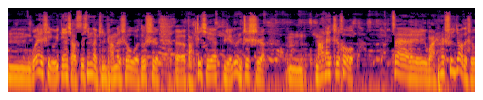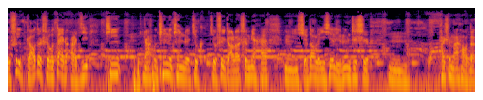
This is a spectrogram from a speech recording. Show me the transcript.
嗯，我也是有一点小私心的，平常的时候我都是呃把这些理论知识嗯拿来之后。在晚上睡觉的时候，睡不着的时候戴着耳机听，然后听着听着就就睡着了，顺便还嗯学到了一些理论知识，嗯，还是蛮好的。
